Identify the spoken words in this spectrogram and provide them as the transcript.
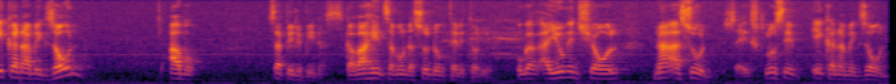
economic zone, amo sa Pilipinas. Kabahin sa mong nasudong teritoryo. Ug ang Ayungin Shoal na asud sa exclusive economic zone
